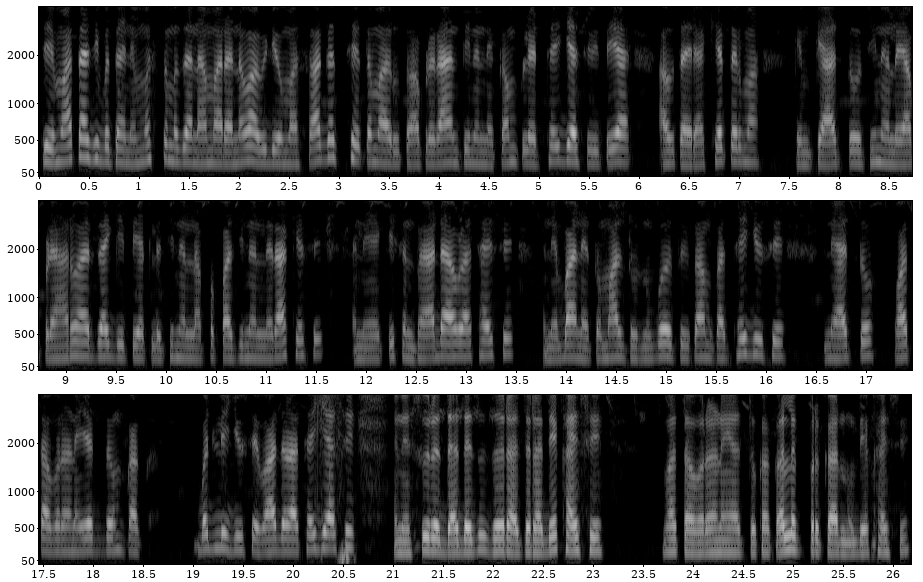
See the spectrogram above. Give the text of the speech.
જે માતાજી બધાને મસ્ત મજાના અમારા નવા વિડીયોમાં સ્વાગત છે. તમારું તો આપણે રાંધીને કમ્પ્લીટ થઈ ગયા છીએ તૈયાર આવતા રહ્યા ખેતરમાં. કેમ કે આજ તો જીનલે આપણે હારવાર જાગી હતી, એટલે જીનલના પપ્પા જીનલને રાખે છે અને કિશનભાઈ આડાવડા થાય છે અને બાને તો માલઢોરનું બધું કામકાજ થઈ ગયું છે અને આજ તો વાતાવરણ એકદમ કાંક બદલી ગયું છે, વાદળા થઈ ગયા છે અને સુરત દાદા જો જરા જરા દેખાય છે. વાતાવરણ આજ તો કાંક અલગ પ્રકારનું દેખાય છે.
